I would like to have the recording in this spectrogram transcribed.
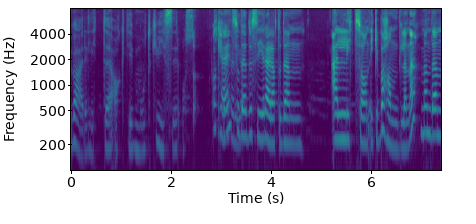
være litt eh, aktiv mot kviser også. Ok, det er Så det du sier er at den er litt sånn, ikke behandlende, men den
